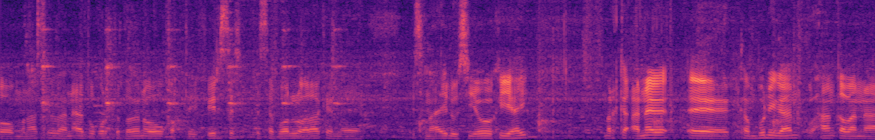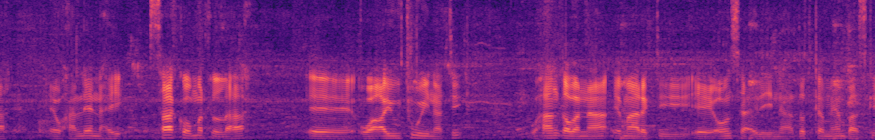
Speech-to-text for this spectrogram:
oo munaasabadan aad u quruxda badan oo u qabtay firs festival walaalkan ismaaciil uu c o ka yahay. Marka anaga kambunigan waxaan qabanaa waxaan leenahay saco marka la dhahaa waa ayuutu weynaatay. Waxaan qabanaa maaragtay oon saacidaynaa dadka memberska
